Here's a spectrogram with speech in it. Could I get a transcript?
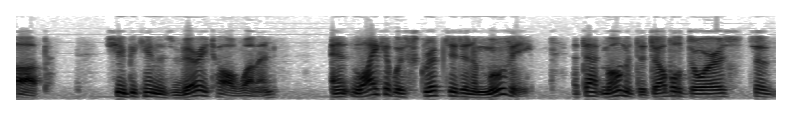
up. She became this very tall woman. And like it was scripted in a movie, at that moment, the double doors to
